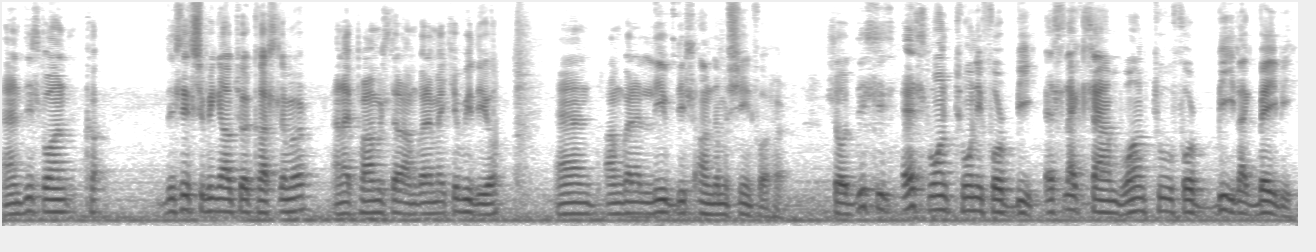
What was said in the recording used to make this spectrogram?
and this one, this is shipping out to a customer, and I promise that I'm gonna make a video and I'm gonna leave this on the machine for her. So this is S124B. S like Sam, 124B like baby.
